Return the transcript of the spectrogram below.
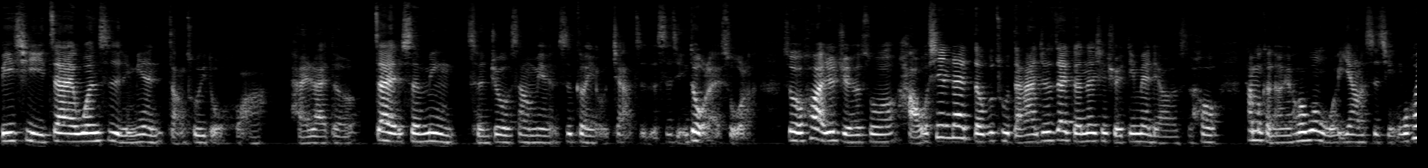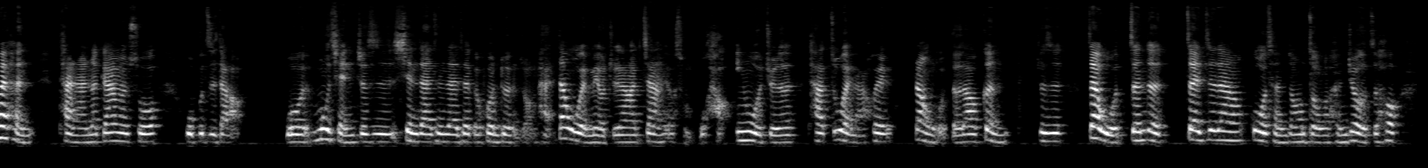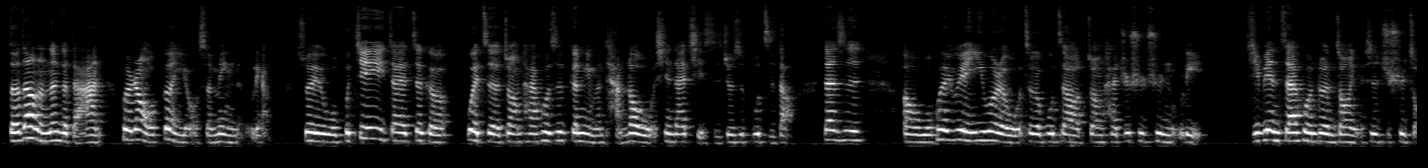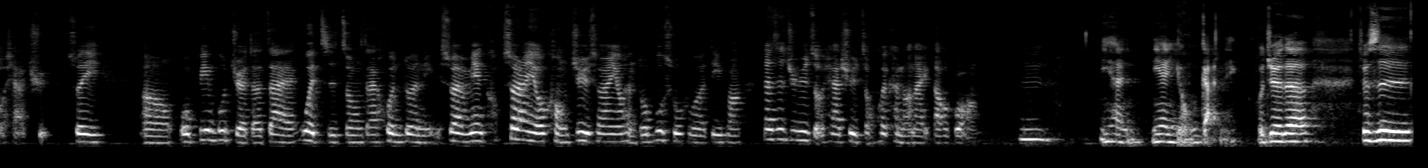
比起在温室里面长出一朵花，还来得在生命成就上面是更有价值的事情。对我来说啦，所以我后来就觉得说，好，我现在得不出答案，就是在跟那些学弟妹聊的时候，他们可能也会问我一样的事情，我会很坦然的跟他们说，我不知道。我目前就是现在正在这个混沌的状态，但我也没有觉得他这样有什么不好，因为我觉得他未来会让我得到更，就是在我真的在这段过程中走了很久之后，得到的那个答案会让我更有生命能量，所以我不介意在这个未知的状态，或是跟你们袒露我现在其实就是不知道，但是呃，我会愿意为了我这个不知道的状态继续去努力，即便在混沌中也是继续走下去，所以。嗯，我并不觉得在未知中，在混沌里，虽然面恐，虽然有恐惧，虽然有很多不舒服的地方，但是继续走下去，总会看到那一道光。嗯，你很你很勇敢诶，我觉得就是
